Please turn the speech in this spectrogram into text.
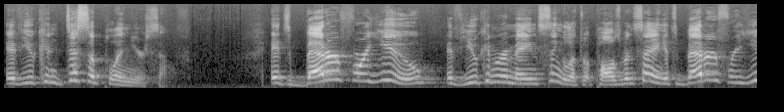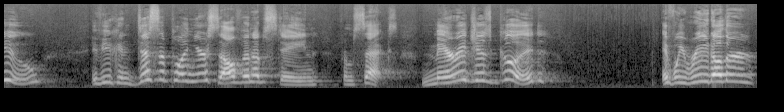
if you can discipline yourself. It's better for you if you can remain single. That's what Paul's been saying. It's better for you if you can discipline yourself and abstain from sex. Marriage is good. If we read other,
